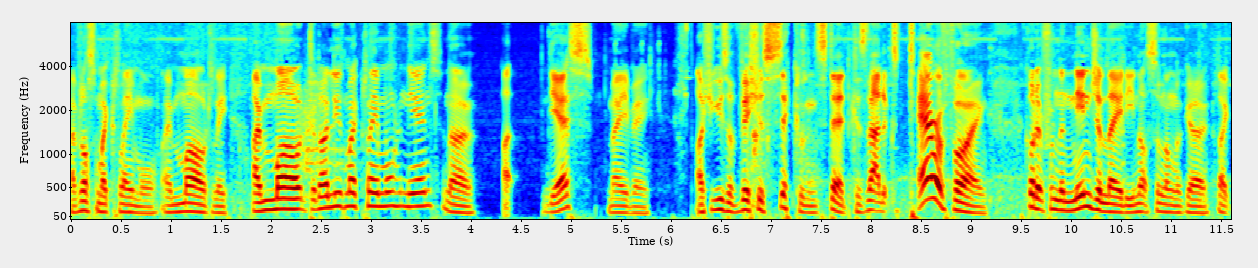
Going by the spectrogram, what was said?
I've lost my claymore. I'm mildly. I'm mild. Did I lose my claymore in the end? No. Uh, yes? Maybe. I should use a vicious sickle instead, because that looks terrifying. Got it from the ninja lady not so long ago. Like,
